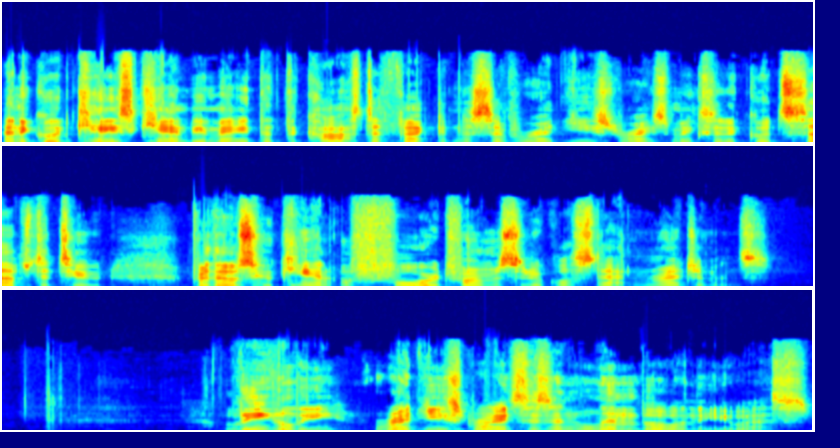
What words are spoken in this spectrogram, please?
and a good case can be made that the cost effectiveness of red yeast rice makes it a good substitute for those who can't afford pharmaceutical statin regimens. Legally, red yeast rice is in limbo in the US.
